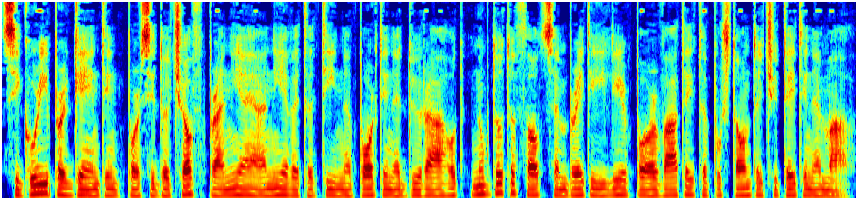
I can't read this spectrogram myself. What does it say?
Siguri për Gentin, por sidoqoftë prania e anijeve të tij në portin e Dyrrahut nuk do të thotë se mbreti ilir po orvatej të pushtonte qytetin e madh.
